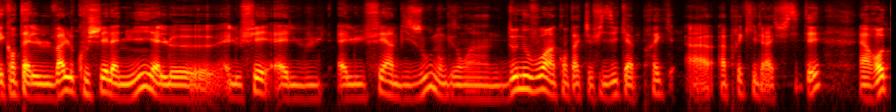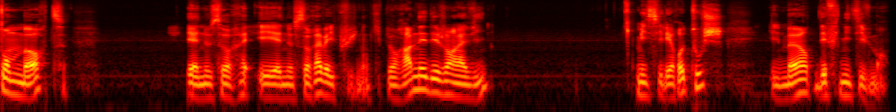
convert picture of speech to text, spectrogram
Et quand elle va le coucher la nuit, elle, le- elle, lui, fait, un bisou. Donc ils ont de nouveau un contact physique après, qu'il est ressuscité. Elle retombe morte et elle, ne se et elle ne se réveille plus. Donc il peut ramener des gens à la vie. Mais s'il les retouche, il meurt définitivement.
